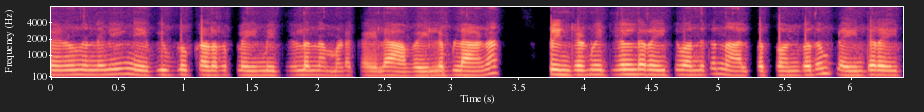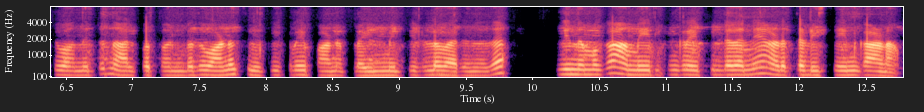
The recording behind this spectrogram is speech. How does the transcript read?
വേണമെന്നുണ്ടെങ്കിൽ navy blue colour plain material നമ്മുടെ കയ്യിൽ അവൈലബിൾ ആണ്. പ്രിന്റഡ് മെറ്റീരിയലിന്റെ റേറ്റ് വന്നിട്ട് നാൽപ്പത്തൊൻപതും പ്ലെയിന്റെ റേറ്റ് വന്നിട്ട് നാൽപ്പത്തൊൻപതുമാണ് സിൽക്ക് ക്രേപ്പ് ആണ് പ്ലെയിൻ മെറ്റീരിയൽ വരുന്നത്. ഇനി നമുക്ക് അമേരിക്കൻ ക്രേപ്പിന്റെ തന്നെ അടുത്ത ഡിസൈൻ കാണാം.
